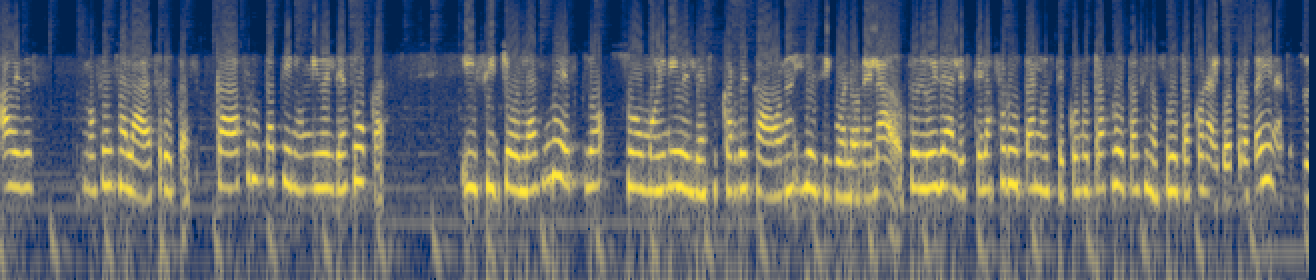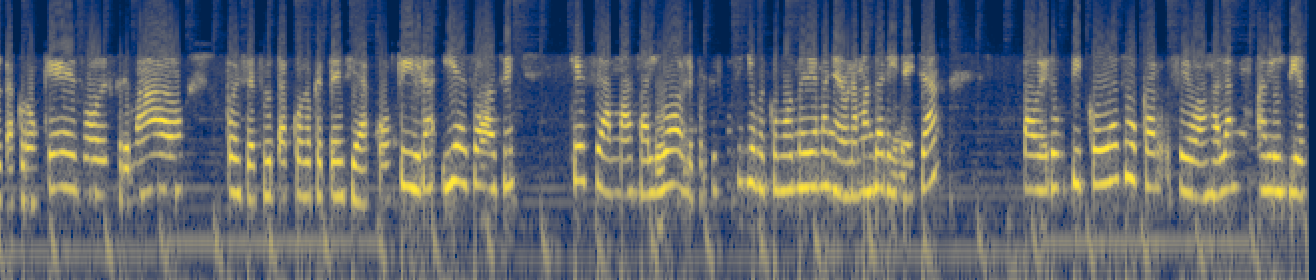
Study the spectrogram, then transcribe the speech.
A veces hacemos ensalada de frutas, cada fruta tiene un nivel de azúcar. Y si yo las mezclo, sumo el nivel de azúcar de cada una y es igual a un helado. Entonces lo ideal es que la fruta no esté con otra fruta, sino fruta con algo de proteína, entonces fruta con queso, descremado, puede ser fruta con lo que te decía, con fibra. Y eso hace que sea más saludable, porque es que si yo me como media mañana una mandarina y ya, va a haber un pico de azúcar, se baja la- a los 10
